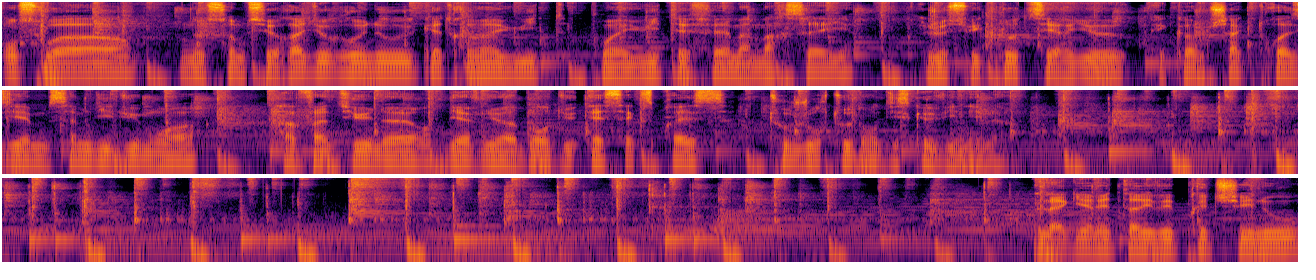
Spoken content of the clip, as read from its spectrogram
Bonsoir, nous sommes sur Radio Grenouille 88.8 FM à Marseille. Je suis Claude Sérieux et comme chaque troisième samedi du mois, à 21h, bienvenue à bord du S-Express, toujours tout en disque vinyle. La guerre est arrivée près de chez nous,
